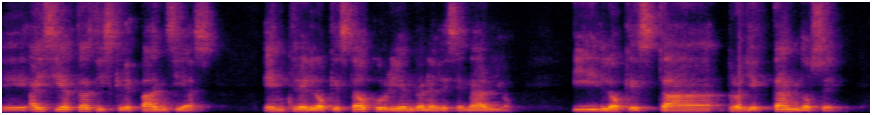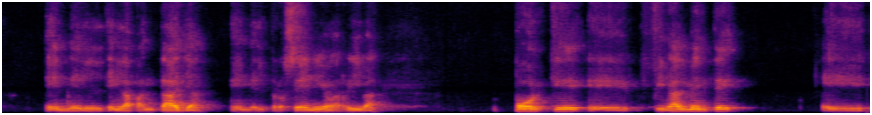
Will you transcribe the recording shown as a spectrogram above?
eh, hay ciertas discrepancias entre lo que está ocurriendo en el escenario y lo que está proyectándose en, en la pantalla, en el proscenio arriba, porque eh, finalmente eh,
